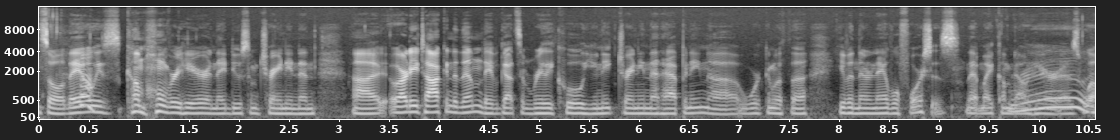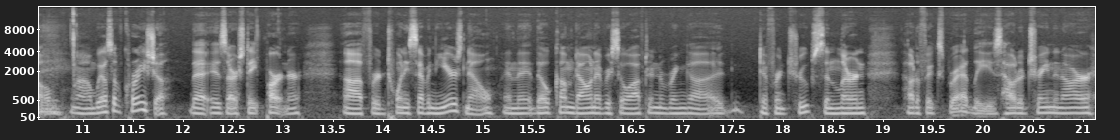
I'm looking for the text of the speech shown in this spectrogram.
So they huh. always come over here and they do some training. And uh, already talking to them, they've got some really cool, unique training that happening. Uh, working with uh, even their naval forces that might come down really? here as well. Uh, we also have Croatia that is our state partner uh, for 27 years now, and they, will come down every so often and bring uh, different troops and learn how to fix Bradleys, how to train in our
